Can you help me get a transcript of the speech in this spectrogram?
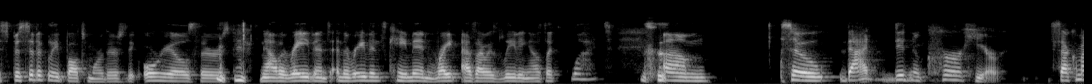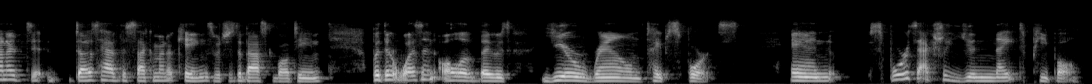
specifically Baltimore. There's the Orioles, there's now the Ravens, and the Ravens came in right as I was leaving. I was like, what? um, so that didn't occur here. Sacramento d- does have the Sacramento Kings, which is the basketball team, but there wasn't all of those year round type sports. And sports actually unite people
